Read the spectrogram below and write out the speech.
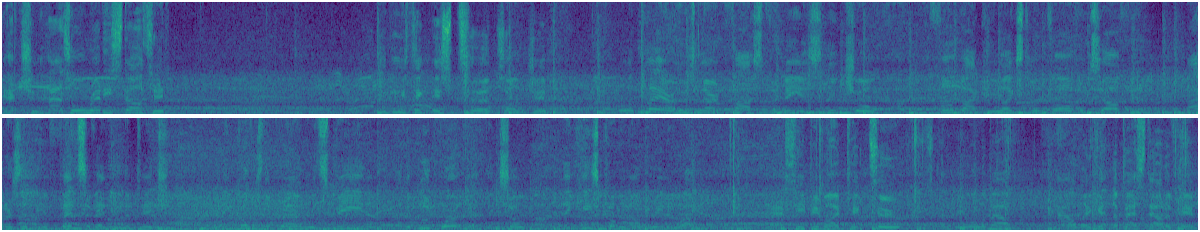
The action has already started. Who do you think this turns on, Jim? Well, a player who's learned fast for me is Luke Shaw a fullback who likes to involve himself in matters at the offensive end of the pitch, but he covers the ground with speed and, and a good work ethic, so I think he's coming on really well. Yes, he'd be my pick too. It's going to be all about how they get the best out of him.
